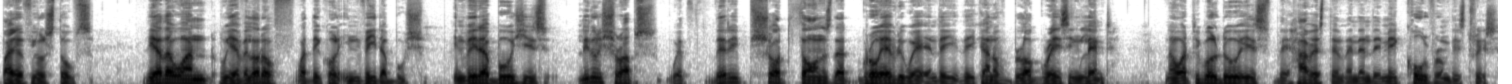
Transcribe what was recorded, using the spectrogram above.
biofuel stoves. The other one, we have a lot of what they call invader bush. Invader bush is little shrubs with very short thorns that grow everywhere and they, they kind of block grazing land. Now, what people do is they harvest them and then they make coal from these trees.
